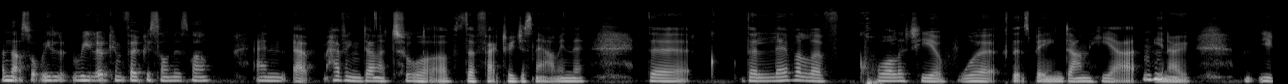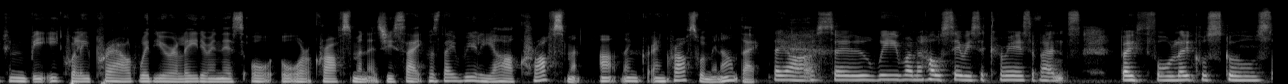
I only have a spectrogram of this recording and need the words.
and that's what we really look and focus on as well. And uh, having done a tour of the factory just now, I mean the the the level of quality of work that's being done here, mm-hmm. you know, you can be equally proud whether you're a leader in this or, or a craftsman, as you say, because they really are craftsmen aren't they, and craftswomen, aren't they? They are. So we run a whole series of careers events, both for local schools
